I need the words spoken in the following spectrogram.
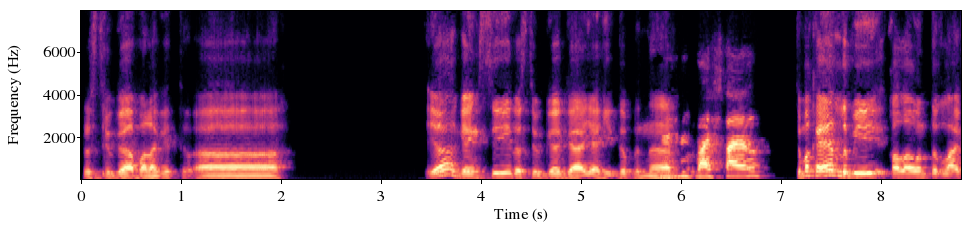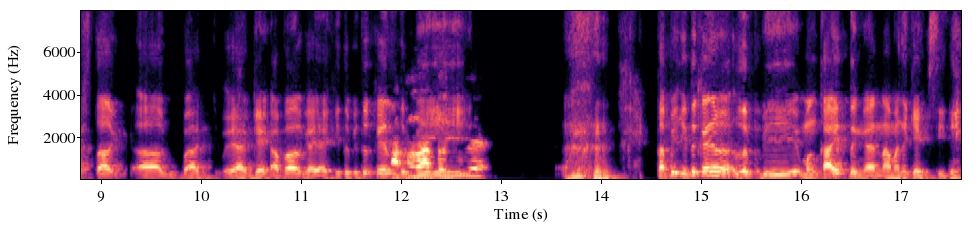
Terus juga apalagi tuh, eh ya gengsi, terus juga gaya hidup benar. Gaya hidup, lifestyle, Cuma kayak lebih kalau untuk lifestyle ba- ya gaya, apa gaya hidup itu kayak lebih lato-lato juga. tapi itu kayaknya lebih mengkait dengan namanya gengsi deh.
